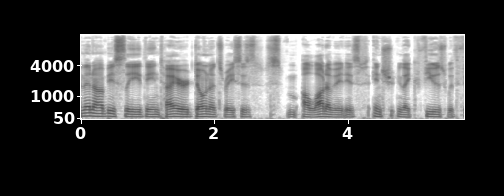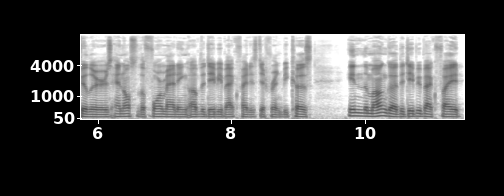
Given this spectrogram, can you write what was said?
And then obviously the entire donuts race is a lot of it is int- like fused with fillers, and also the formatting of the Davy back fight is different because in the manga the Davy back fight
